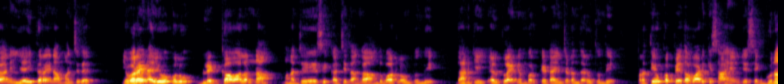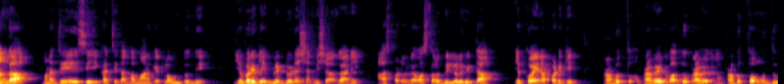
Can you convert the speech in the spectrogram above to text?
కానీ ఏ ఇతరైనా మంచిదే. ఎవరైనా యువకులు బ్లడ్ కావాలన్నా మన జేఏసీ ఖచ్చితంగా అందుబాటులో ఉంటుంది. దానికి హెల్ప్ లైన్ నెంబర్ కేటాయించడం జరుగుతుంది. ప్రతి ఒక్క పేదవాడికి సహాయం చేసే గుణంగా మన జేఏసీ ఖచ్చితంగా మార్కెట్లో ఉంటుంది. ఎవరికి బ్లడ్ డొనేషన్ విషయం కానీ హాస్పిటల్ వ్యవస్థలో బిల్లులు గిట్ట ఎక్కువైనప్పటికీ ప్రభుత్వ ప్రైవేట్ వద్దు ప్రైవే ప్రభుత్వ ముద్దు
